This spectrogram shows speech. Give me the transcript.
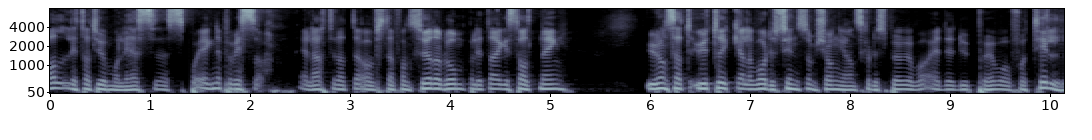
All litteratur må leses på egne premisser. Jeg lærte dette av Stefan Søderblom på litterær gestaltning. Uansett uttrykk eller hva du syns om sjangeren, skal du spørre hva er det du prøver å få til.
